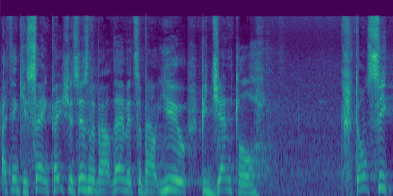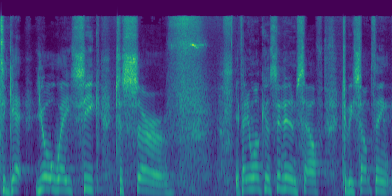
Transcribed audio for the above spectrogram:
I think he's saying patience isn't about them, it's about you. Be gentle. Don't seek to get your way, seek to serve. If anyone considers himself to be something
